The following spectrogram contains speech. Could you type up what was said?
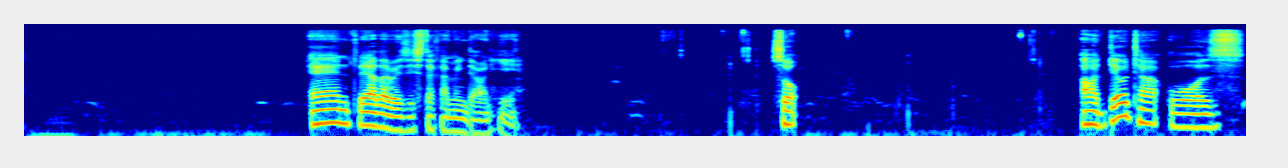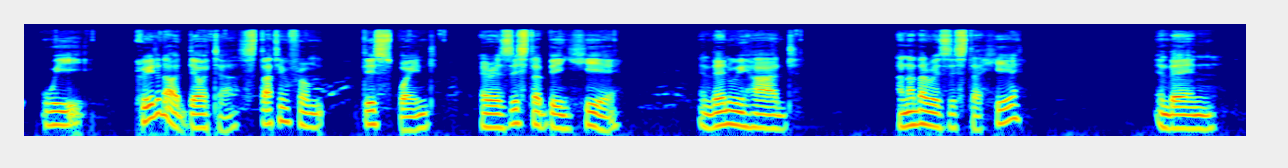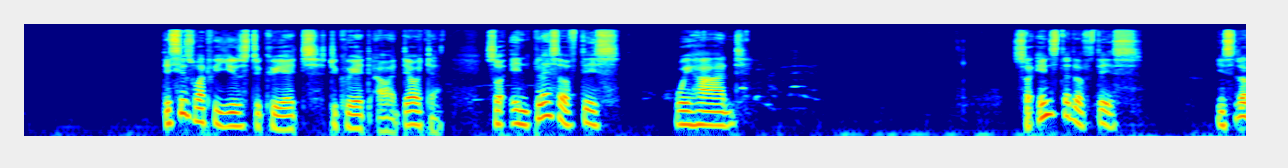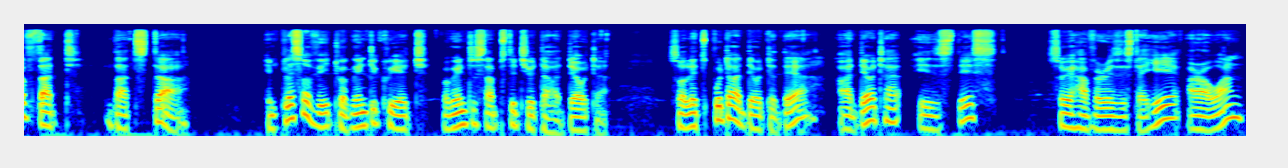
And the other resistor coming down here. So our delta was we created our delta starting from this point, a resistor being here, and then we had another resistor here, and then this is what we used to create to create our delta. So in place of this, we had so instead of this, instead of that that star, in place of it, we're going to create, we're going to substitute our delta. So let's put our delta there. Our delta is this. So you have a resistor here, R1.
